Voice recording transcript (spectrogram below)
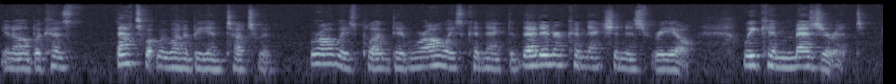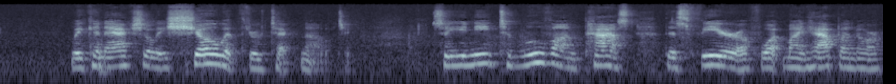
You know, because that's what we want to be in touch with. We're always plugged in, we're always connected. That interconnection is real. We can measure it, we can actually show it through technology. So you need to move on past this fear of what might happen or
